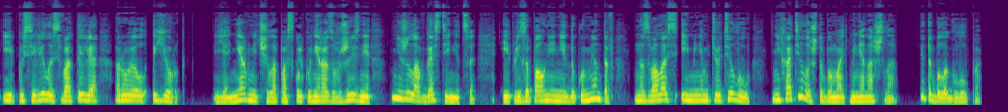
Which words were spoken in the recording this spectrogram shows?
и поселилась в отеле «Роyal Йорк». Я нервничала, поскольку ни разу в жизни не жила в гостинице, и при заполнении документов назвалась именем тети Лу, не хотела, чтобы мать меня нашла. Это было глупо.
